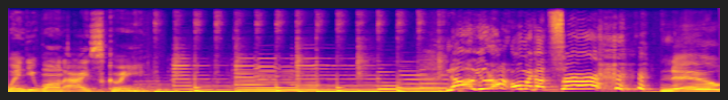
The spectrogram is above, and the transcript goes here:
When you want ice cream. No,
